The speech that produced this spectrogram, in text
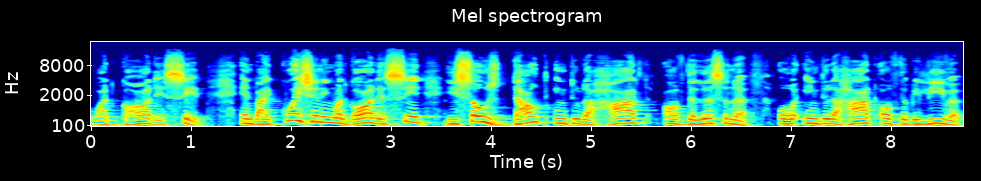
what God has said. And by questioning what God has said, he sows doubt into the heart of the listener or into the heart of the believer.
